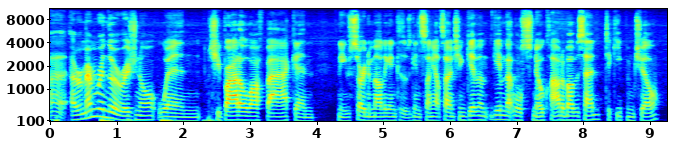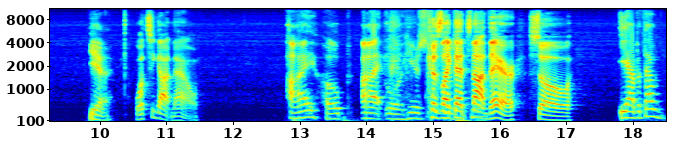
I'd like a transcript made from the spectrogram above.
Uh, I remember in the original when she brought Olaf back and, and he was starting to melt again because it was getting sunny outside, and she gave him gave him that little snow cloud above his head to keep him chill. Yeah. What's he got now? I hope I well here's Because like here's the that's not there. So Yeah, but that would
